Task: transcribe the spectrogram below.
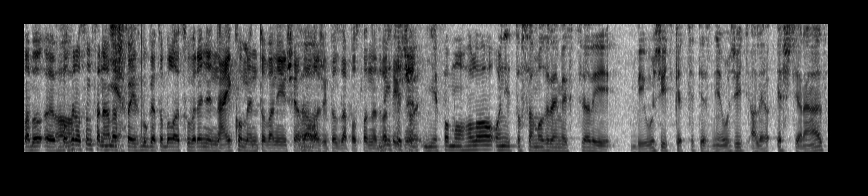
Lebo e, pozrel som sa na váš Facebook a to bola suverene najkomentovanejšia záležitosť za posledné dva Viete, týždne. čo nepomohlo? Oni to samozrejme chceli využiť, keď chcete zneužiť, ale ešte raz,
